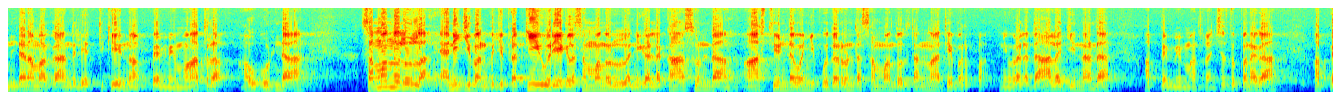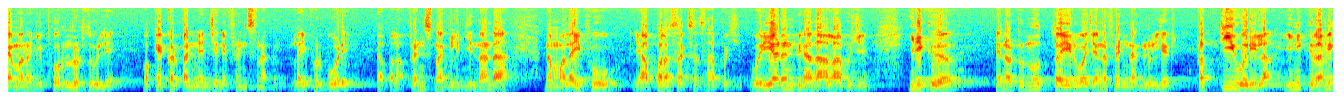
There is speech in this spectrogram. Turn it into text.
ಉಂಡನ ಮಗ ಅಂದಲ್ಲಿ ಎತ್ತಿಕೇನು ಅಪ್ಪೆಮ್ಮೆ ಮಾತ್ರ. ಅವು ಬುಂಡ ಸಂಬಂಧಲುಲ್ಲ ಅನಿಜ್ಜಿ ಬನ್ಪುಜಿ ಪ್ರತಿ ಊರಿಗೆಲ್ಲ ಸಂಬಂಧಲುಲ್ಲ ನಿಗಳ ಕಾಸುಂಡ ಆಸ್ತಿ ಉಂಡ, ಒಂಜಿ ಪುದರುಂಡ ಸಂಬಂಧಲು ತನ್ನಾತೆ ಬರ್ಪ. ನಿಗಳ ದಾಲಜ್ಜಿಂದಾಂಡ ಅಪ್ಪೆಮ್ಮೆ ಮಾತ್ರ. ಅಂಚದು ಪನಗ ಅಪ್ಪೆಮ್ಮನ ಒಂಜಿ ಪೊರ್ಲುಡ್ತೂಲೆ ಒಕ್ಕ ಎಕ್ಕಡ ಪನ್ನೆಂಚನೆ ಫ್ರೆಂಡ್ಸ್ ನಗಲ್. ಲೈಫ್ ಬೋಡೆ ಯಾಪಲ. ಫ್ರೆಂಡ್ಸ್ ನಗಲ್ ಇಜ್ಜಿನಾಂಡ ನಮ್ಮ ಲೈಫು ಯಾಪಲ ಸಕ್ಸಸ್ ಆಪುಜಿ ಒರಿಯಾಡನ್ಪಿನ ದಾಲ ಆಪುಜಿ ಇನಿಕ್ ಏನೊಟ್ಟು ನೂತ್ತ ಇರುವ ಜನ ಫ್ರೆಂಡ್ ನಗಲು ಪ್ರತಿ ಒರಿಲ ಇನಿಕ್ ರವಿ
